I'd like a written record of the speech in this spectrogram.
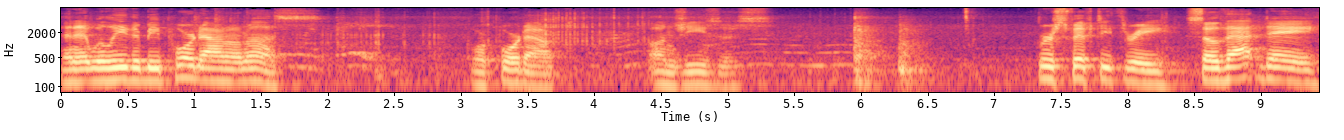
and it will either be poured out on us or poured out on Jesus. Verse 53 So that day,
